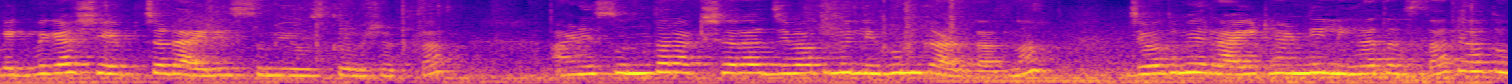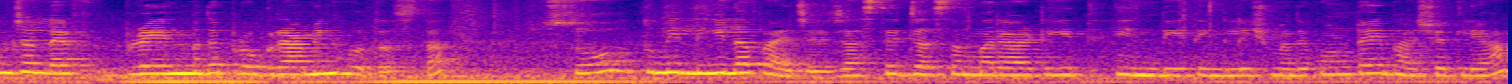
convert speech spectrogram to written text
वेगवेगळ्या शेपच्या डायरीज तुम्ही यूज करू शकता. आणि सुंदर अक्षरात जेव्हा तुम्ही लिहून काढतात ना जेव्हा तुम्ही राईट हँडनी लिहत असता तेव्हा तुमच्या लेफ्ट ब्रेनमध्ये प्रोग्रॅमिंग होत असतं. सो तुम्ही लिहिलं पाहिजे. जास्तीत जास्त मराठीत हिंदीत इंग्लिशमध्ये कोणत्याही भाषेत लिहा.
